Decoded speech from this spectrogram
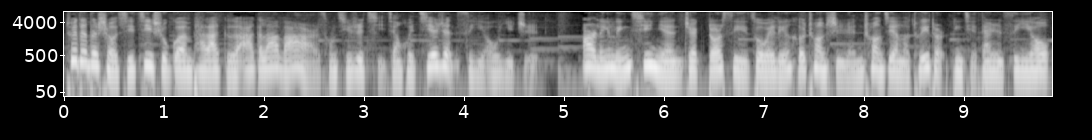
Twitter 的首席技术官帕拉格阿格拉瓦尔从即日起将会接任 CEO 一职。二零零七年，Jack Dorsey 作为联合创始人创建了 Twitter，并且担任 CEO。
